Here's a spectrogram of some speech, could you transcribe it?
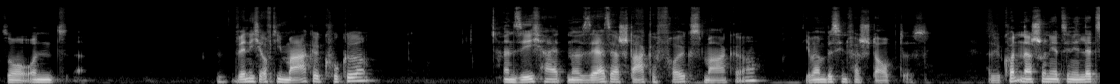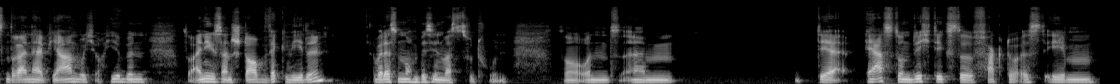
So, und wenn ich auf die Marke gucke, dann sehe ich halt eine sehr, sehr starke Volksmarke, die aber ein bisschen verstaubt ist. Also wir konnten da schon jetzt in den letzten dreieinhalb Jahren, wo ich auch hier bin, so einiges an Staub wegwedeln, aber da ist noch ein bisschen was zu tun. So, und ähm, der erste und wichtigste Faktor ist eben,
